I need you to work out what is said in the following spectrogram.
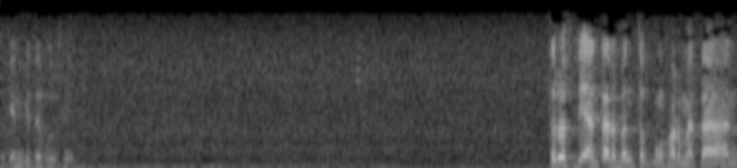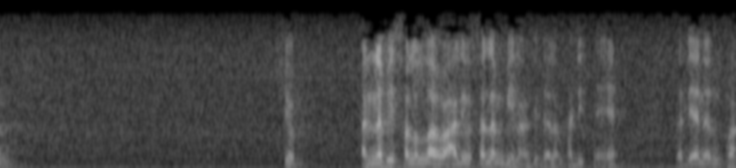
bikin kita pusing. Terus di antara bentuk penghormatan Syuf An-Nabi sallallahu alaihi wasallam bilang di dalam hadisnya ya. Tadi Anda lupa.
